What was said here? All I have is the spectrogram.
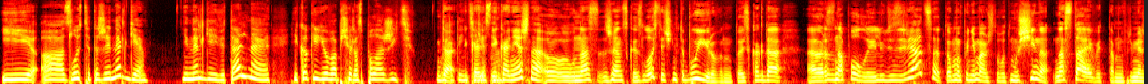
И а, злость — это же энергия, энергия витальная, и как ее вообще расположить? Да, вот это интересно. И, и, конечно, э, у нас женская злость очень табуирована. То есть, когда э, разнополые люди злятся, то мы понимаем, что вот мужчина настаивает, там, например,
